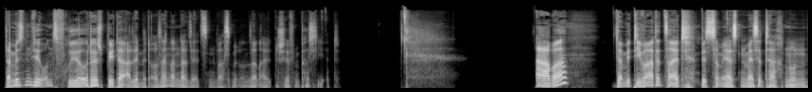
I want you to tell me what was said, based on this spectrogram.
da müssen wir uns früher oder später alle mit auseinandersetzen, was mit unseren alten Schiffen passiert. Aber damit die Wartezeit bis zum ersten Messetag nun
